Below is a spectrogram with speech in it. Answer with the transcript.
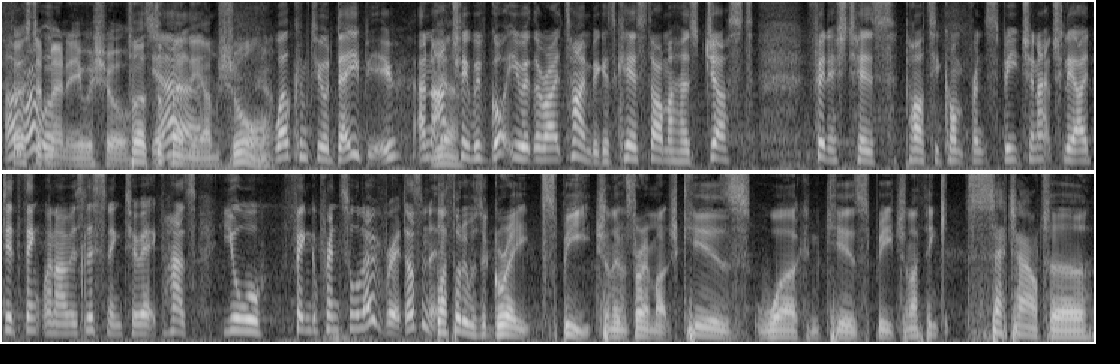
Oh, First right, of well, many, we're sure. first of many, I'm sure. Welcome to your debut. And Yeah. actually, we've got you at the right time because Keir Starmer has just finished his party conference speech. And actually, I did think when I was listening to it, it has your fingerprints all over it, doesn't it? Well, I thought it was a great speech, and it was very much Keir's work and Keir's speech, and I think it set out a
